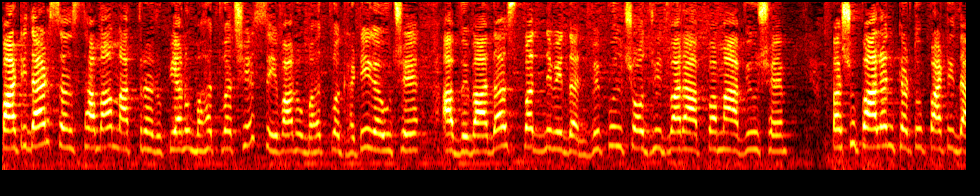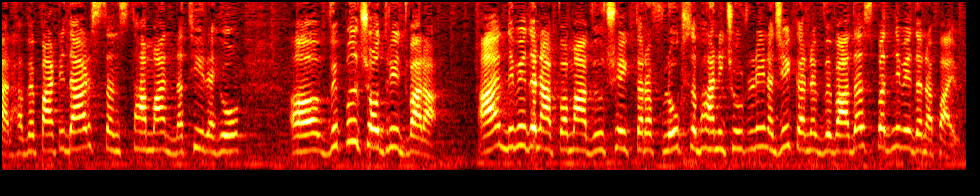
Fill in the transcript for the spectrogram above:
પાટીદાર સંસ્થામાં માત્ર રૂપિયાનું મહત્વ છે, સેવાનું મહત્વ ઘટી ગયું છે. આ વિવાદાસ્પદ નિવેદન વિપુલ ચૌધરી દ્વારા આપવામાં આવ્યું છે. પશુપાલન કરતો પાટીદાર હવે પાટીદાર સંસ્થામાં નથી રહ્યો. વિપુલ ચૌધરી દ્વારા આ નિવેદન આપવામાં આવ્યું છે. એક તરફ લોકસભાની ચૂંટણી નજીક અને વિવાદાસ્પદ નિવેદન અપાયું.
